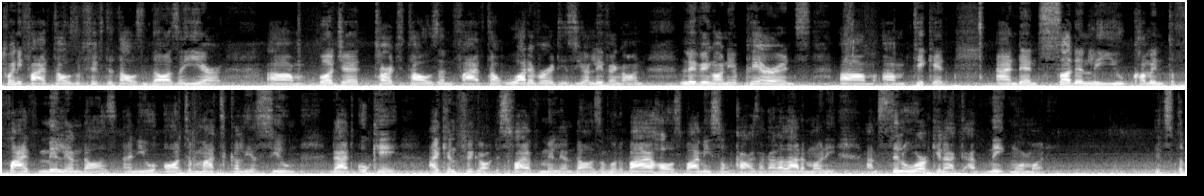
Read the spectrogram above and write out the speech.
$25,000, $50,000 a year um, budget, 30,000, 5,000, whatever it is you're living on, living on your parents' um, um, ticket, and then suddenly you come into $5 million and you automatically assume that, okay, I can figure out this $5 million. I'm going to buy a house, buy me some cars. I got a lot of money. I'm still working. I, I make more money. It's the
